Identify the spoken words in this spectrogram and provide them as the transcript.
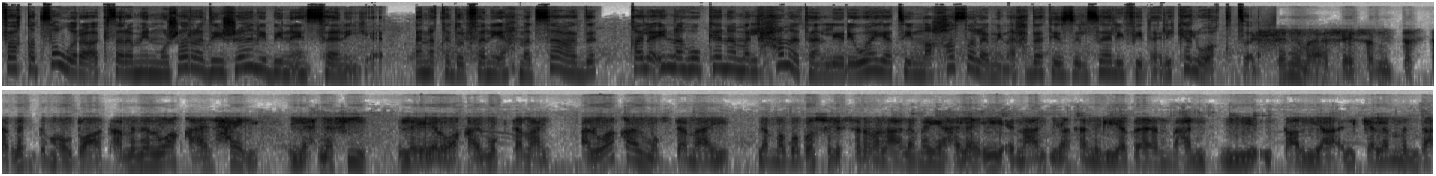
فقد صور أكثر من مجرد جانب إنساني. الناقد الفني أحمد سعد قال إنه كان ملحمة لرواية ما حصل من أحداث الزلزال في ذلك الوقت. السينما أساسا تستمد موضوعاتها من الواقع الحالي اللي إحنا فيه اللي هي الواقع المجتمعي. الواقع المجتمعي لما ببص للسينما العالمية هلاقي إن عندي مثلا اليابان عندي إيطاليا الكلام من ده.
